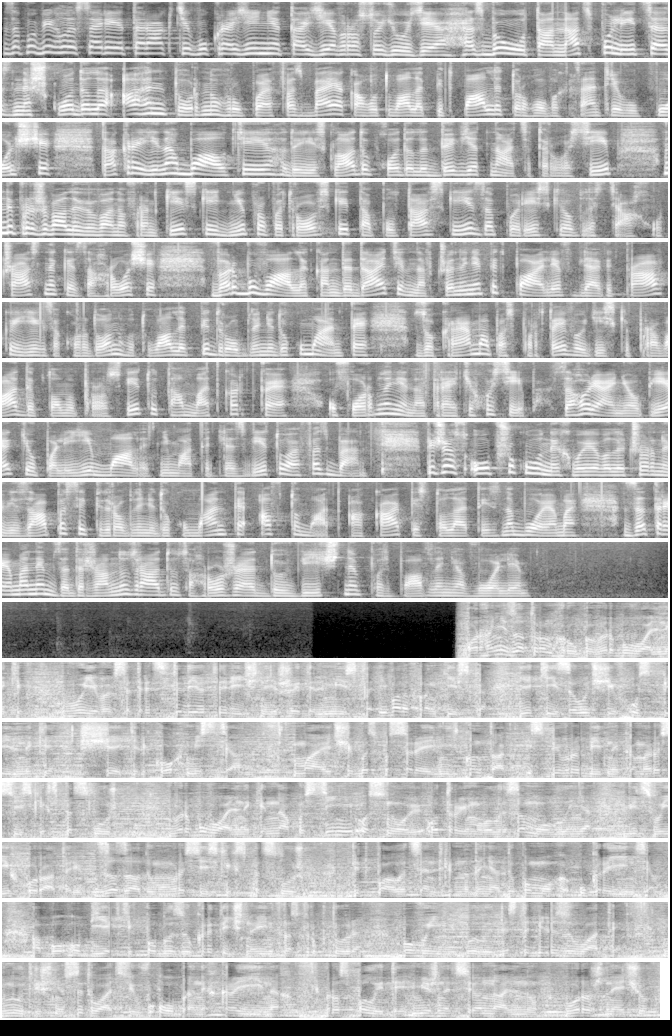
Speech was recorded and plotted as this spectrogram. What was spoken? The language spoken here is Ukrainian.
Запобігли серії терактів в Україні та Євросоюзі. СБУ та Нацполіція знешкодили агентурну групу ФСБ, яка готувала підпали торгових центрів у Польщі та країнах Балтії. До її складу входили 19 осіб. Вони проживали в Івано-Франківській, Дніпропетровській та Полтавській і Запорізькій областях. Учасники за гроші вербували кандидатів на вчинення підпалів. Для відправки їх за кордон готували підроблені документи, зокрема паспорти, водійські права, дипломи про освіту та медкартки, оформлені на третіх осіб. Загоряння об'єктів палії мали знімати для звіту ФСБ. Під час обшуку у них виявили чорнові записи, підроблені документи, автомат АК, пістолети із набоями. Затриманим за державну зраду загрожує довічне позбавлення волі. Організатором групи вербувальників виявився 39-річний житель міста Івано-Франківська, який залучив у спільники ще кількох містян. Маючи безпосередній контакт із співробітниками російських спецслужб, вербувальники на постійній основі отримували замовлення від своїх кураторів за задумом російських спецслужб. Підпали центрів надання допомоги українцям або об'єктів поблизу критичної інфраструктури повинні були дестабілізувати внутрішню ситуацію в обраних країнах, розпалити міжнаціональну ворожнечу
